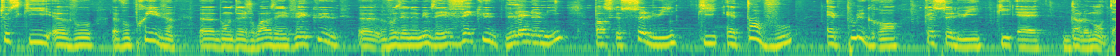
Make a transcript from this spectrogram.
tout ce qui euh, vous, vous prive de joie, vous avez vaincu vos ennemis, vous avez vaincu l'ennemi parce que celui qui est en vous est plus grand que celui qui est dans le monde.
